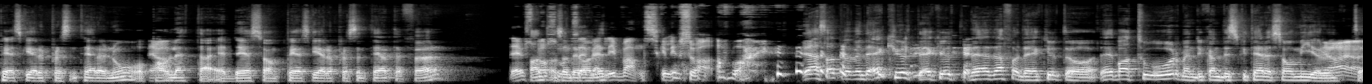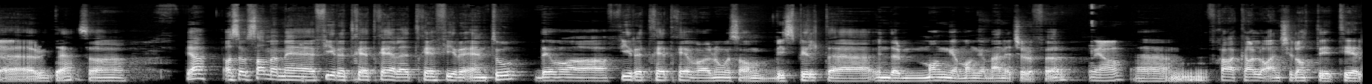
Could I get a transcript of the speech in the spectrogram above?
PSG representerer nå, og Ja. Er det som PSG representerte før. det er jo altså, spørsmål det som er litt- veldig vanskelig å svare på. Ja, sant, men det er kult. Det er kult. Det er derfor det er kult å Det er bare to ord, men du kan diskutere så mye rundt, Ja, ja, ja. eh, rundt det. Så Ja, altså sammen med 4-3-3 eller 3-4-1-2. Det var 4-3-3 var noe som vi spilte under mange, mange managere før. Ja. Um, fra Carlo Ancelotti til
